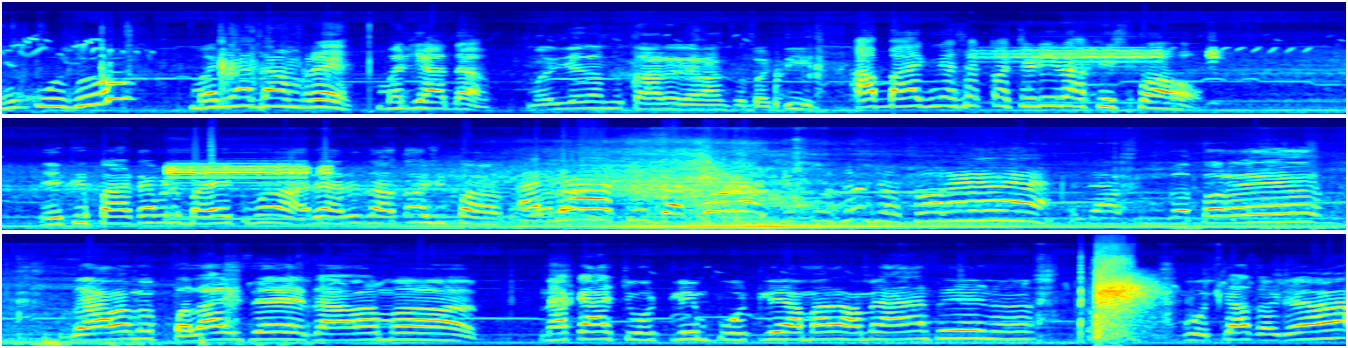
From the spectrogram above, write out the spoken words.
મૂકું છું મર્યાદામ રે મર્યાદા મર્યાદા તો તારે રહેવાનું છે બધી. આ બાઈક ને કચડી નાખીશ પાહો. એક પાટે આપણે બાઇકમાં હારે હારે જાતા હશે અલ્યા તું જતો રે હજી પૂછું જતો રે અલ્યા તું જતો રે જાવામાં પલાઈ છે જાવામાં. ના કે આ ચોટલી ને પોટલી અમારા અમે આયા છે ને ગોચા ચડ્યા.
